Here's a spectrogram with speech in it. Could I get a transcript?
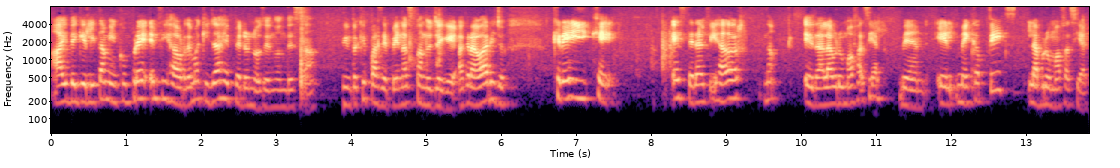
Ay, de Girly también compré el fijador de maquillaje, pero no sé en dónde está. Siento que pasé penas cuando llegué a grabar y yo creí que este era el fijador. No, era la bruma facial. Vean, el Makeup Fix, la bruma facial.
